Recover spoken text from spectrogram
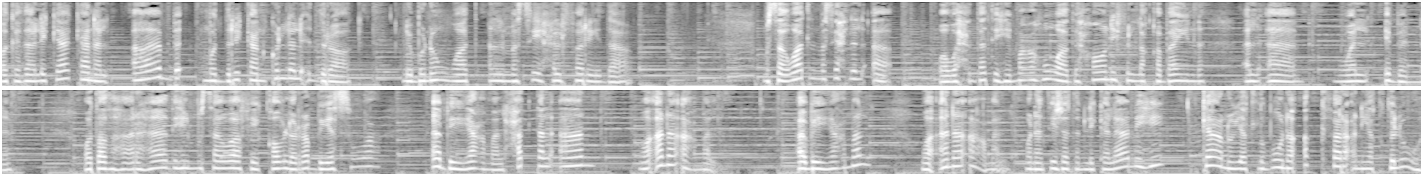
وكذلك كان الآب مدركا كل الإدراك لبنوة المسيح الفريدة. مساواة المسيح للآب ووحدته معه واضحان في اللقبين الآب والابن. وتظهر هذه المساواة في قول الرب يسوع أبي يعمل حتى الآن وأنا أعمل. أبي يعمل وأنا أعمل. ونتيجة لكلامه كانوا يطلبون أكثر أن يقتلوه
